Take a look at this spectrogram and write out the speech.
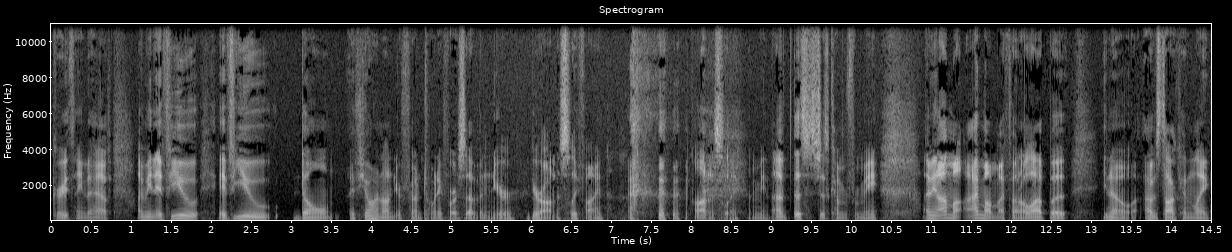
great thing to have. I mean, if you if you don't if you aren't on your phone twenty four seven, you're you're honestly fine. honestly, I mean, I, this is just coming from me. I mean, I'm I'm on my phone a lot, but you know, I was talking like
